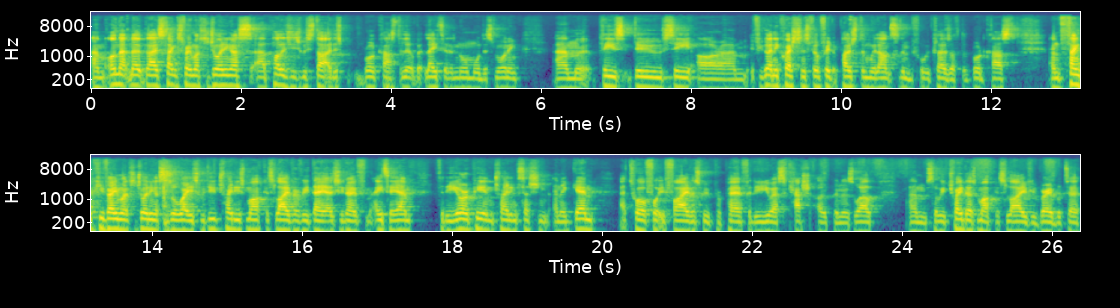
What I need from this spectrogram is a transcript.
um, on that note guys thanks very much for joining us uh, apologies we started this broadcast a little bit later than normal this morning um, please do see our um, if you've got any questions feel free to post them we'll answer them before we close off the broadcast and thank you very much for joining us as always. We do trade these markets live every day, as you know, from 8 a.m. for the European trading session, and again at 12:45 as we prepare for the US cash open as well. Um, so we trade those markets live. You're able to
